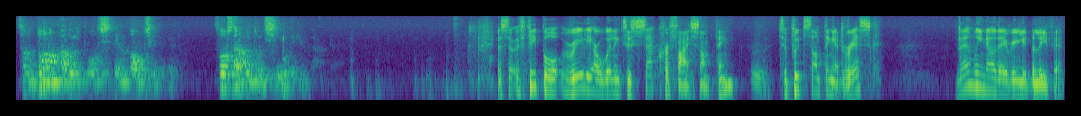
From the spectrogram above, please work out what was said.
そのどの株に投資しているかを教えてくれると。そうしたら本当に信用できる。So, if people really are willing to sacrifice something, to put something at risk, then we know they really believe it,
